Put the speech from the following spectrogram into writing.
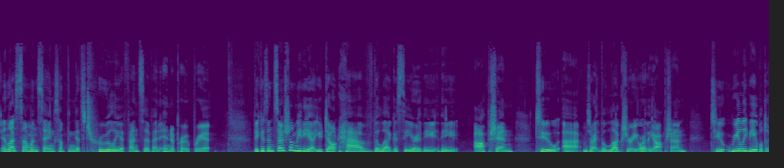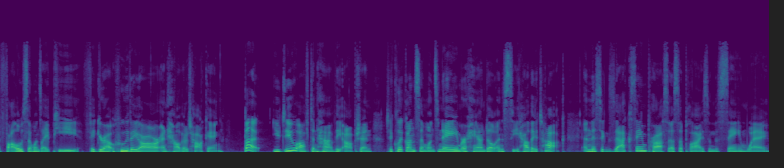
unless someone's saying something that's truly offensive and inappropriate. Because in social media, you don't have the legacy or the, the option to, uh, I'm sorry, the luxury or the option to really be able to follow someone's IP, figure out who they are and how they're talking. But you do often have the option to click on someone's name or handle and see how they talk. And this exact same process applies in the same way.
